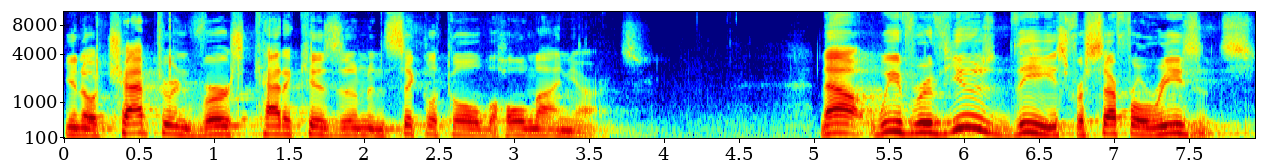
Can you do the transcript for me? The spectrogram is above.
you know, chapter and verse, catechism, encyclical, the whole nine yards. Now, we've reviewed these for several reasons.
